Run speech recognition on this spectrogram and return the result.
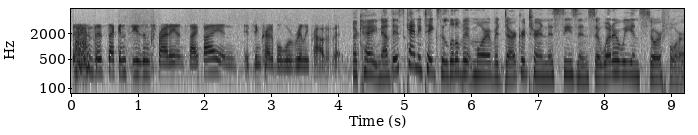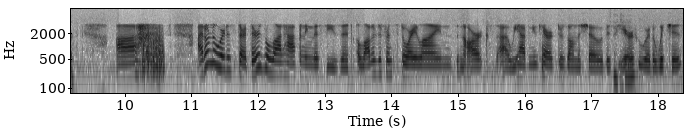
the second season, Friday on Syfy, and it's incredible. We're really proud of it. Okay, now this kind of takes a little bit more of a darker turn this season. So, what are we in store for? Uh, I don't know where to start. There's a lot happening this season. A lot of different storylines and arcs. Uh, we have new characters on the show this year who are the witches,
